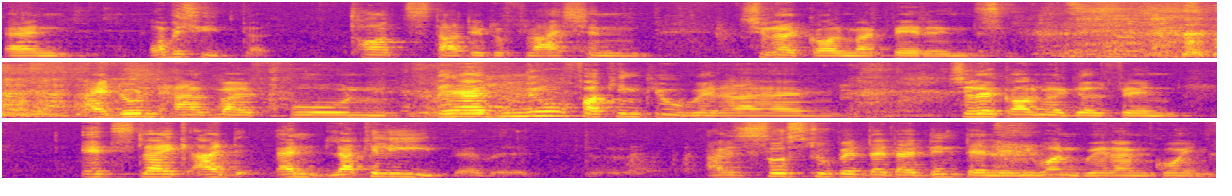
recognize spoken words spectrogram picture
And obviously, the thoughts started to flash, and should I call my parents? I don't have my phone. They have no fucking clue where I am. Should I call my girlfriend? It's like I and luckily uh, I was so stupid that I didn't tell anyone where I'm going,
